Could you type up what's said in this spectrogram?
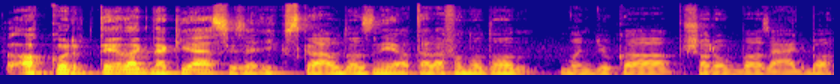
akkor tényleg neki állsz izé X-cloudozni a telefonodon mondjuk a sarokba, az ágyba?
